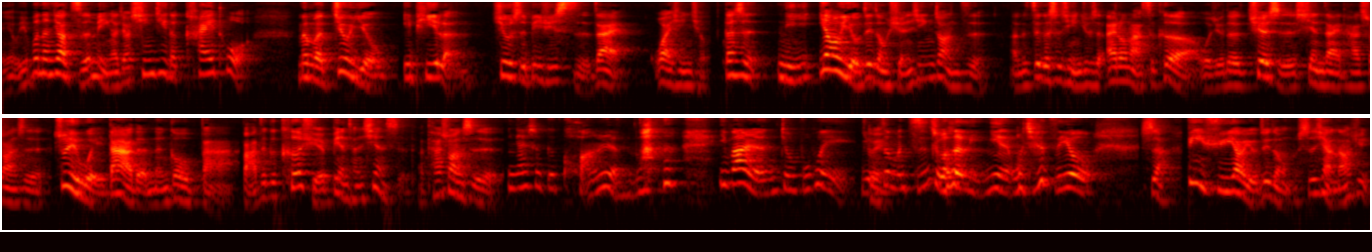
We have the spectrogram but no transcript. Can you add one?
也也不能叫殖民啊，叫星际的开拓，那么就有一批人就是必须死在外星球。但是你要有这种玄心壮志啊，那这个事情就是埃隆·马斯克，我觉得确实现在他算是最伟大的，能够把把这个科学变成现实的，他算是应该是个狂人吧，一般人就不会有这么执着的理念。我觉得只有是啊，必须要有这种思想，然后去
